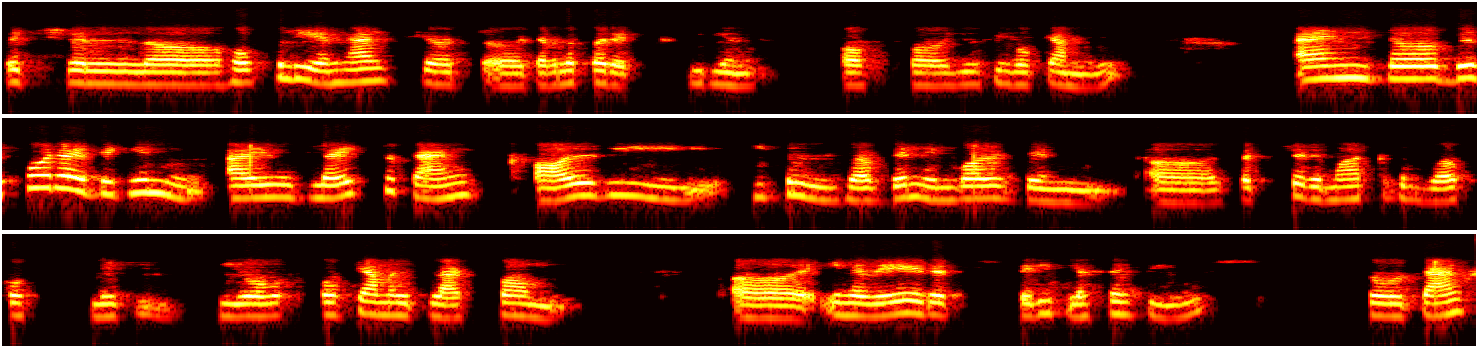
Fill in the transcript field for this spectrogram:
which will uh, hopefully enhance your uh, developer experience of uh, using OCaml. And uh, before I begin, I would like to thank all the people who have been involved in uh, such a remarkable work of making the OCaml platform uh, in a way that's very pleasant to use. So thanks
